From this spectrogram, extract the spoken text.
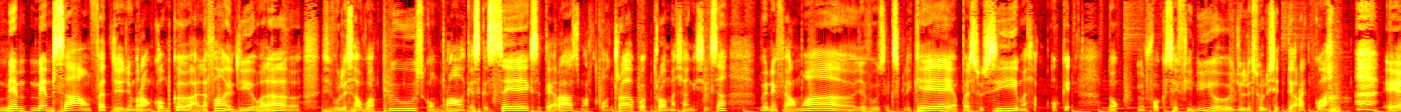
même, même ça, en fait, je, me rends compte qu'à la fin, il dit, voilà, euh, si vous voulez savoir plus, comprendre qu'est-ce que c'est, etc., smart contract, Web3, machin, ici, ça, venez faire moi, euh, je vais vous expliquer, il n'y a pas de souci, machin. Ok. Donc, une fois que c'est fini, je le sollicite direct, quoi. Et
